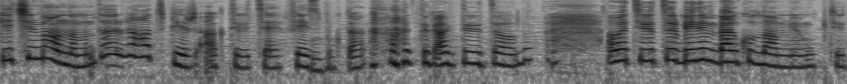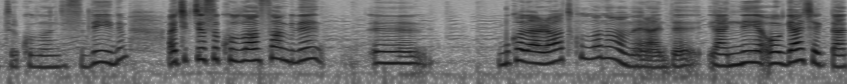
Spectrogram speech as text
geçirme anlamında rahat bir aktivite Facebook'ta artık aktivite oldu. Ama Twitter benim ben kullanmıyorum Twitter kullanıcısı değilim. Açıkçası kullansam bile e, bu kadar rahat kullanamam herhalde. Yani ne o gerçekten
